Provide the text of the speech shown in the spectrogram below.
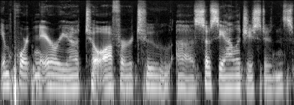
important area to offer to uh, sociology students.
